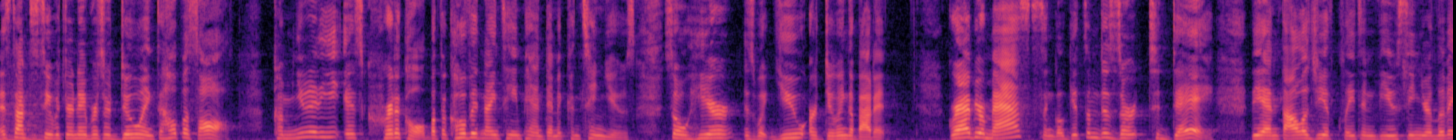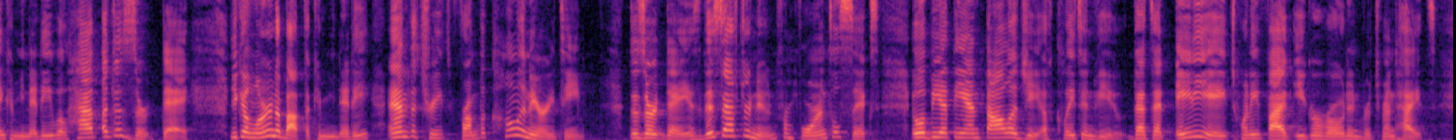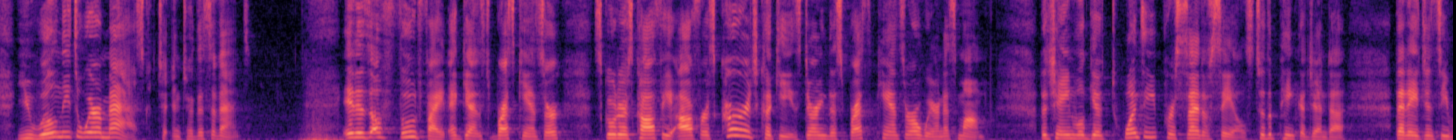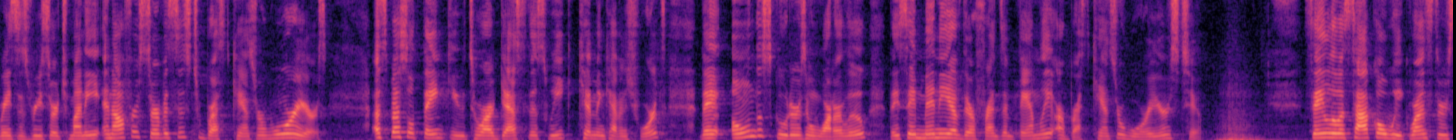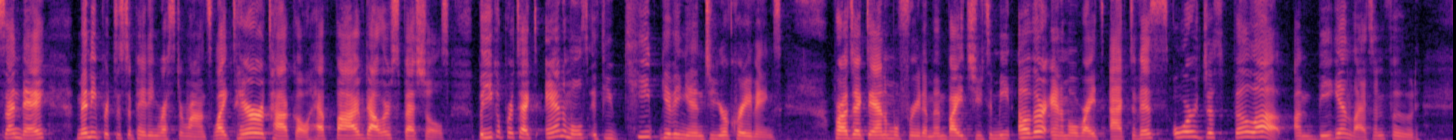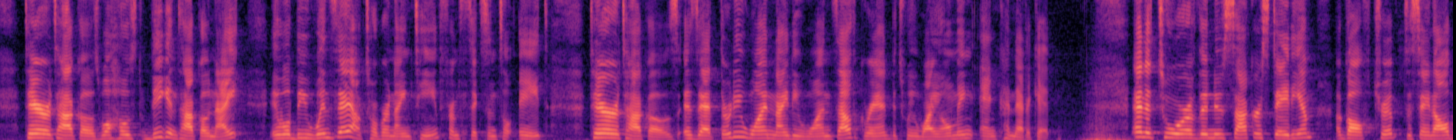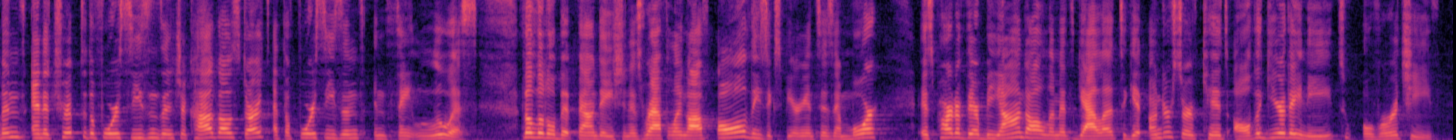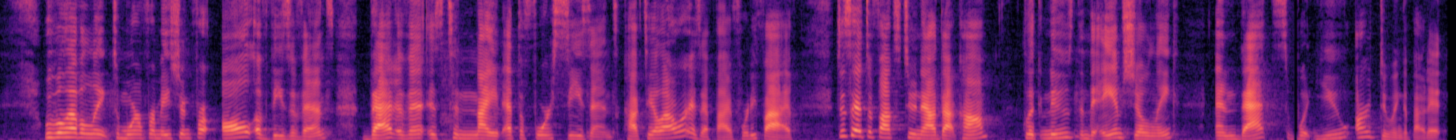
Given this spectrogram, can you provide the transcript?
It's time to see what your neighbors are doing to help us all. Community is critical, but the COVID 19 pandemic continues. So here is what you are doing about it. Grab your masks and go get some dessert today. The Anthology of Clayton View Senior Living Community will have a dessert day. You can learn about the community and the treats from the culinary team. Dessert Day is this afternoon from 4 until 6. It will be at the Anthology of Clayton View. That's at 8825 Eager Road in Richmond Heights. You will need to wear a mask to enter this event. It is a food fight against breast cancer. Scooter's Coffee offers courage cookies during this Breast Cancer Awareness Month. The chain will give 20% of sales to the Pink Agenda. That agency raises research money and offers services to breast cancer warriors. A special thank you to our guests this week, Kim and Kevin Schwartz. They own the scooters in Waterloo. They say many of their friends and family are breast cancer warriors too. St. Louis Taco Week runs through Sunday. Many participating restaurants like Tower Taco have $5 specials, but you can protect animals if you keep giving in to your cravings. Project Animal Freedom invites you to meet other animal rights activists or just fill up on vegan Latin food. Tower Tacos will host Vegan Taco Night. It will be Wednesday, October 19th from 6 until 8. Tower Tacos is at 3191 South Grand between Wyoming and Connecticut. And a tour of the new soccer stadium, a golf trip to St. Albans, and a trip to the Four Seasons in Chicago starts at the Four Seasons in St. Louis. The Little Bit Foundation is raffling off all these experiences and more. as part of their Beyond All Limits gala to get underserved kids all the gear they need to overachieve. We will have a link to more information for all of these events. That event is tonight at the Four Seasons. Cocktail hour is at 545. Just head to fox2now.com, click news, then the AM show link, and that's what you are doing about it.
